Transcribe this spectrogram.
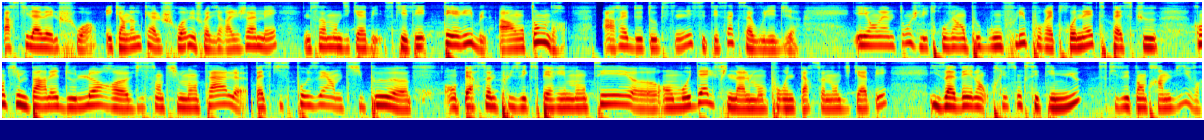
Parce qu'il avait le choix et qu'un homme qui a le choix ne choisira jamais une femme handicapée. Ce qui était terrible à entendre. Arrête de t'obstiner, c'était ça que ça voulait dire. Et en même temps, je l'ai trouvé un peu gonflé pour être honnête parce que quand ils me parlaient de leur euh, vie sentimentale, parce qu'ils se posaient un petit peu euh, en personne plus expérimentée, euh, en modèle finalement pour une personne handicapée, ils avaient l'impression que c'était mieux ce qu'ils étaient en train de vivre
